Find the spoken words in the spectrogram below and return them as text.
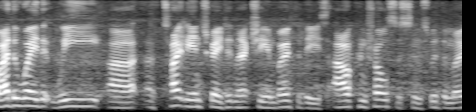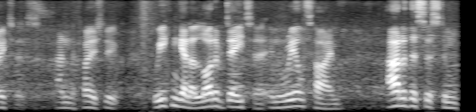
by the way that we uh, are tightly integrated and actually in both of these, our control systems with the motors and the closed loop, we can get a lot of data in real time out of the system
